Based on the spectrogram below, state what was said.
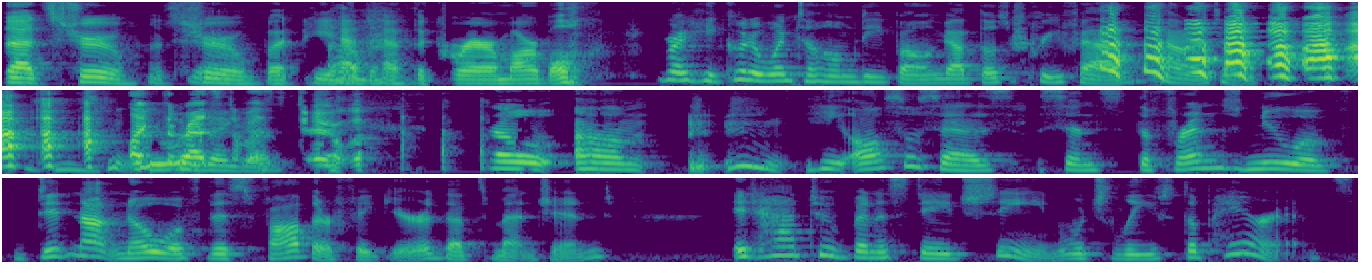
that's true. That's Yeah. true. But he had to have the Carrera marble, Right, he could have went to Home Depot and got those prefab countertops. like the rest of us do. So, um, he also says since the friends knew of, did not know of this father figure that's mentioned, it had to have been a stage scene, which leaves the parents.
